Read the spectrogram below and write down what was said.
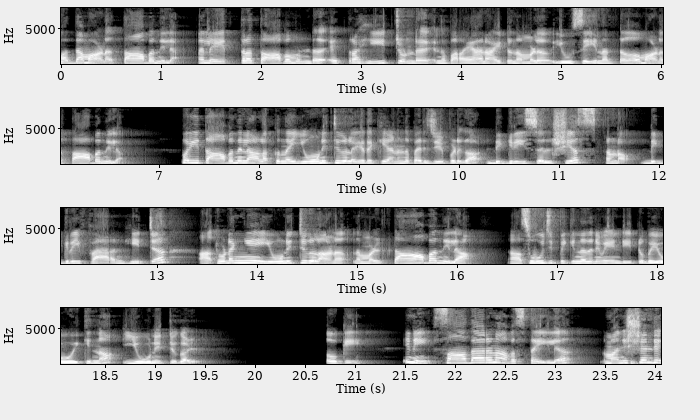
പദമാണ് താപനില. അല്ലെ? എത്ര താപമുണ്ട് എത്ര ഹീറ്റ് ഉണ്ട് എന്ന് പറയാനായിട്ട് നമ്മൾ യൂസ് ചെയ്യുന്ന ടേമാണ് താപനില. അപ്പോൾ ഈ താപനില അളക്കുന്ന യൂണിറ്റുകൾ ഏതൊക്കെയാണെന്ന് പരിചയപ്പെടുക. ഡിഗ്രി സെൽഷ്യസ് കണ്ടോ? ഡിഗ്രി ഫാരൻ ഹീറ്റ് തുടങ്ങിയ യൂണിറ്റുകളാണ് നമ്മൾ താപനില സൂചിപ്പിക്കുന്നതിന് വേണ്ടിയിട്ട് ഉപയോഗിക്കുന്ന യൂണിറ്റുകൾ. ഓക്കെ. ഇനി സാധാരണ അവസ്ഥയിൽ മനുഷ്യന്റെ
